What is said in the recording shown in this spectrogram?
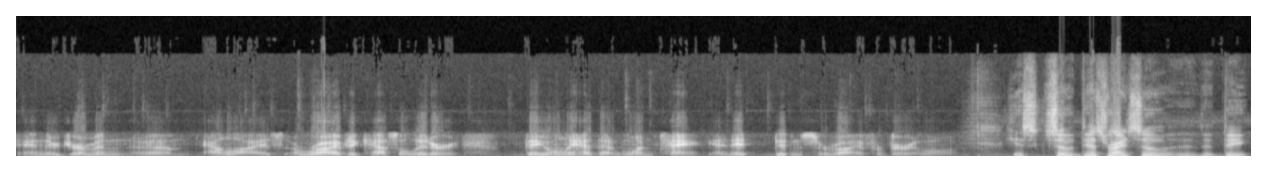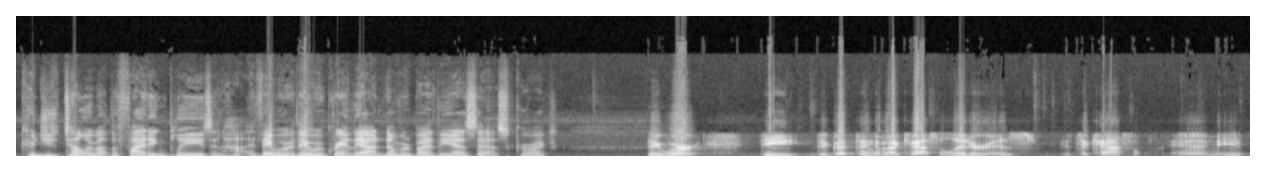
and their German um, allies arrived at Castle Itter, they only had that one tank, and it didn't survive for very long. Yes, so that's right. So uh, they could you tell me about the fighting, please? And how, they were they were greatly outnumbered by the SS, correct? They were the the good thing about Castle Itter is it's a castle, and it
